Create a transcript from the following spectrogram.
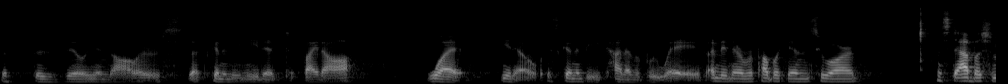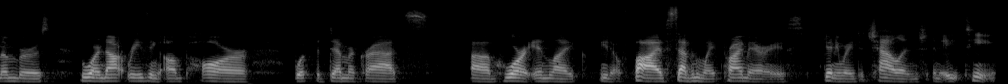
the bazillion dollars that's to be needed to fight off what, you know, is going to be kind of a blue wave? I mean, there are Republicans who are established members who are not raising on par with the Democrats um, who are in like, you know, five, seven way primaries getting ready to challenge in 18,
